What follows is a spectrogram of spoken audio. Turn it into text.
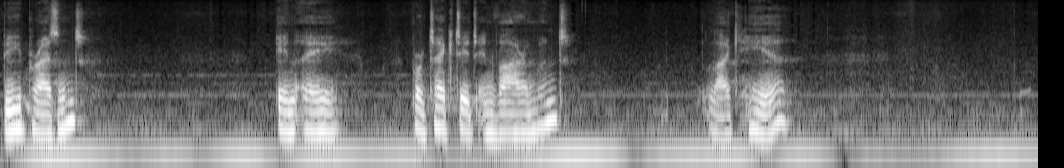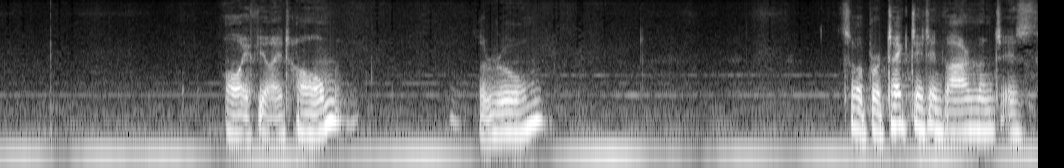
be present in a protected environment like here or if you're at home the room so a protected environment is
